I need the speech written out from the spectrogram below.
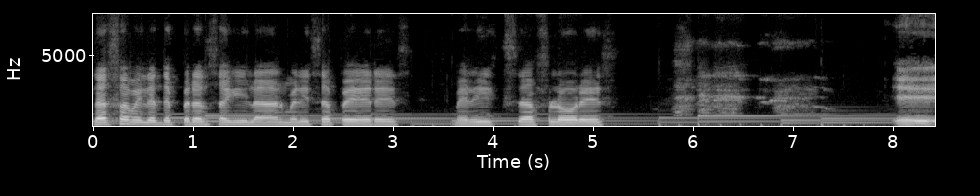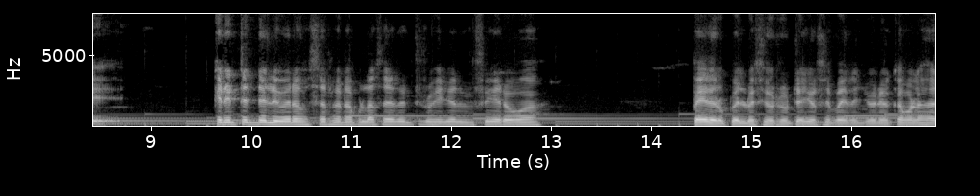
las familias de Esperanza Aguilar, Melissa Pérez, Melissa Flores, eh, Cristian de Libero, José Rena Plaza de Trujillo de Figueroa, Pedro P. Luis Urrutia, Joseph Biden Jr., Kamala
